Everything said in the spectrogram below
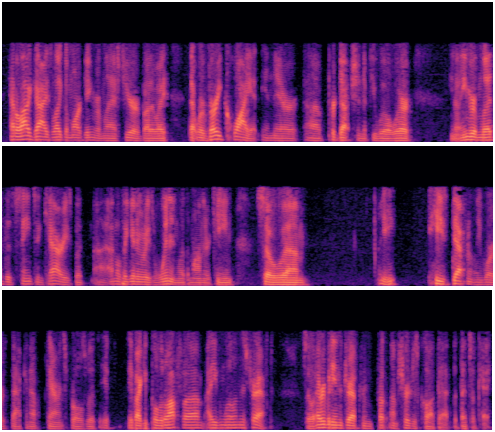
Had a lot of guys like a Mark Ingram last year, by the way, that were very quiet in their uh, production, if you will. Where you know Ingram led the Saints in carries, but I don't think anybody's winning with him on their team. So um, he he's definitely worth backing up Darren Sproles with. If if I could pull it off, uh, I even will in this draft. So everybody in the draft room, I'm sure, just caught that, but that's okay.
